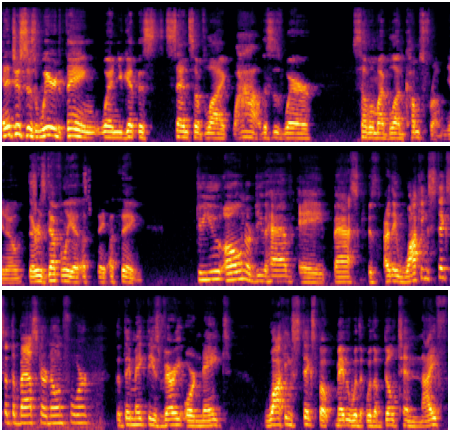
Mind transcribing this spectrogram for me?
and it's just this weird thing when you get this sense of like, wow, this is where some of my blood comes from. You know, there is definitely a, a, thing. Do you own or do you have a Basque? Is, are they walking sticks that the Basque are known for? That they make these very ornate walking sticks, but maybe with with a built-in knife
